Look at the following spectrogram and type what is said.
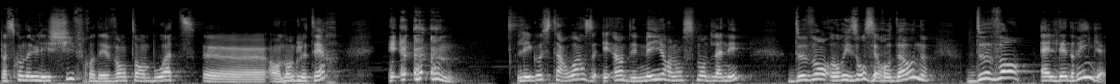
parce qu'on a eu les chiffres des ventes en boîte en Angleterre, et Lego Star Wars est un des meilleurs lancements de l'année, devant Horizon Zero Dawn, devant Elden Ring,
